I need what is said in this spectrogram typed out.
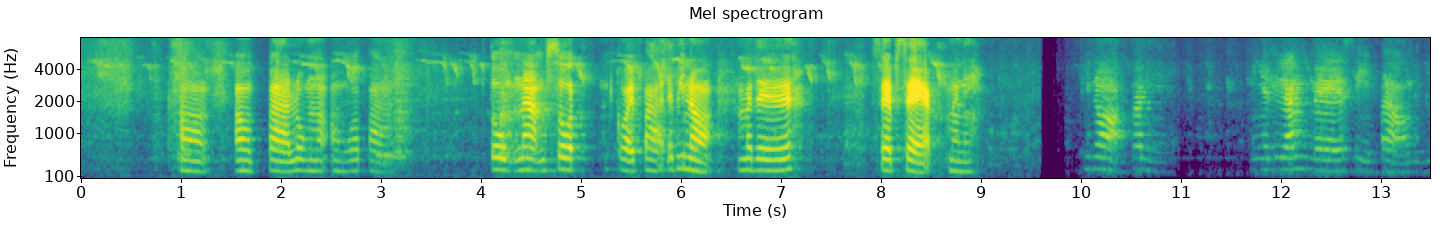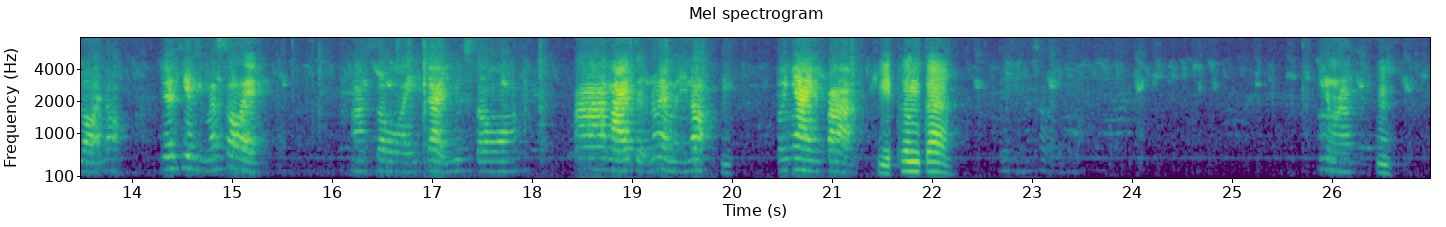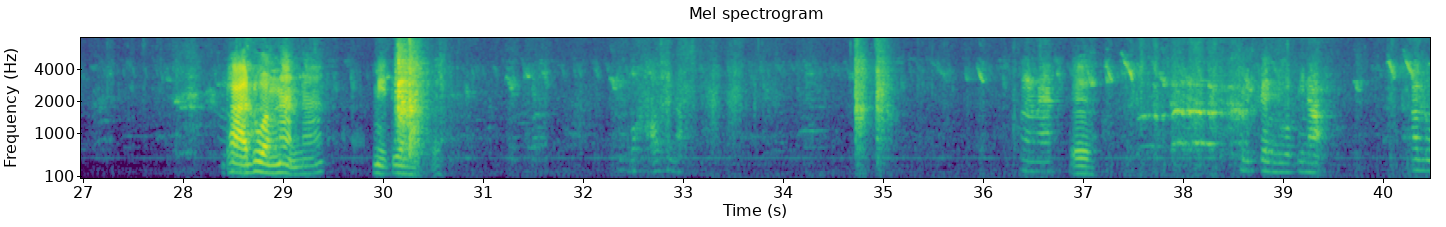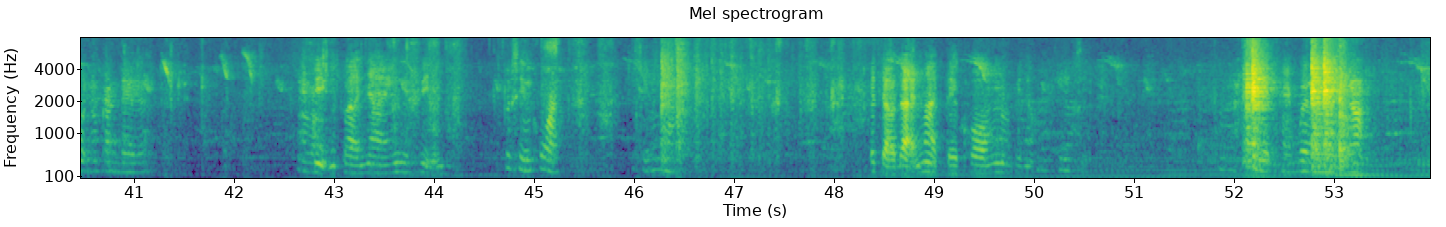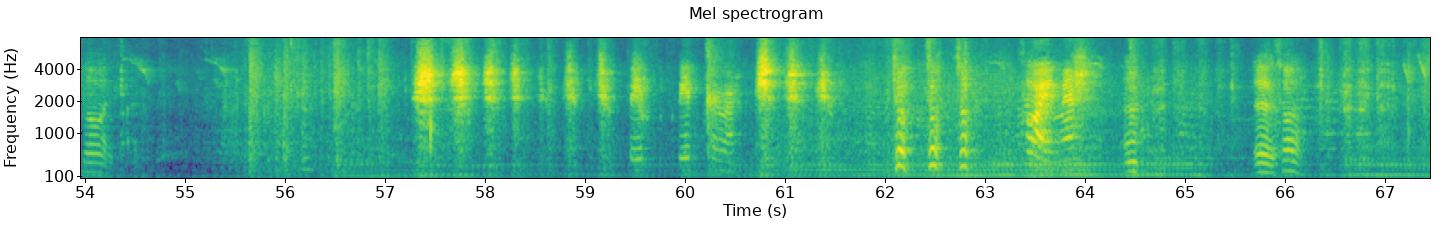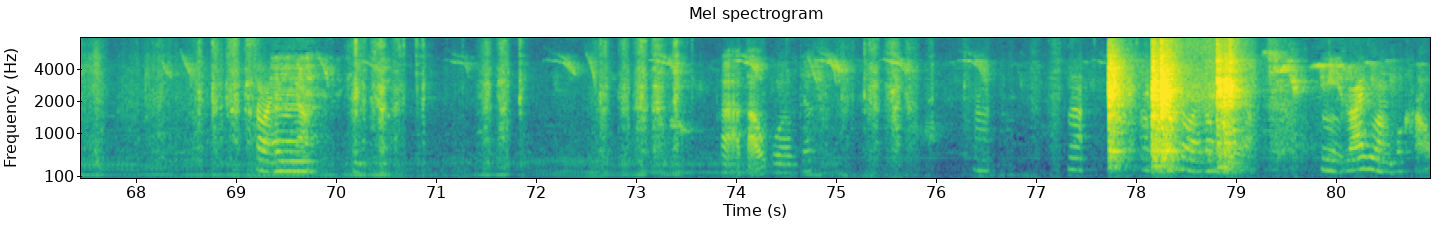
เอาเอาปลาลงเนาะเอาหัวปลา ต้มน้ำสดก่อยปลาได้อพี่น้องมาเด้อแสบๆมานี่พี่น้องตอนนี้มีเรื่องแลสีเปล่าเรียบร้อยเนาะเดี๋ยวเทียมสิมาซอย มาซอยไก่ยูซองปลาหลายเติมหน่อยมันนี้เนาะตัวใหญ่ปลาขีดเครื่องก้านี่มาผ่าดวงนั่นนะมีดวงเออ บ่เขาสิเนาะนี่นะ เออ มีเป็นอยู่บ่พี่เนาะมาหลุดน้ำกันเด้อนี่ สี บ่ ปลา ใหญ่นี่สีตัวชิ้นขวดชิ้นหนาพระเจ้าได้มาแต่ของเนาะพี่น้องที่สิเด็ดให้เบิ่งหน่อยเนาะร้อยเป็ดเป็ดใช่ปะชุบชุบชุบสวยไหมเออเออชอบสวยพี่เนาะ ผ่าเขาพวกจ้ะ เอาไปซอยลงไปเนาะ นี่ไล่ดวงภูเขา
